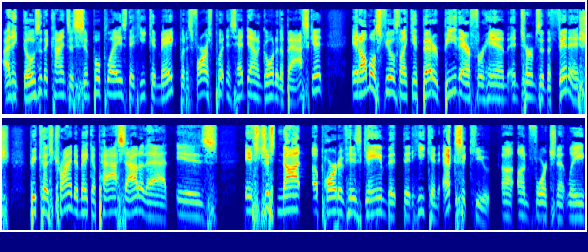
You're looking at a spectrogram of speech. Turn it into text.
I think those are the kinds of simple plays that he can make, but as far as putting his head down and going to the basket, it almost feels like it better be there for him in terms of the finish because trying to make a pass out of that is it's just not a part of his game that, that he can execute, uh, unfortunately.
